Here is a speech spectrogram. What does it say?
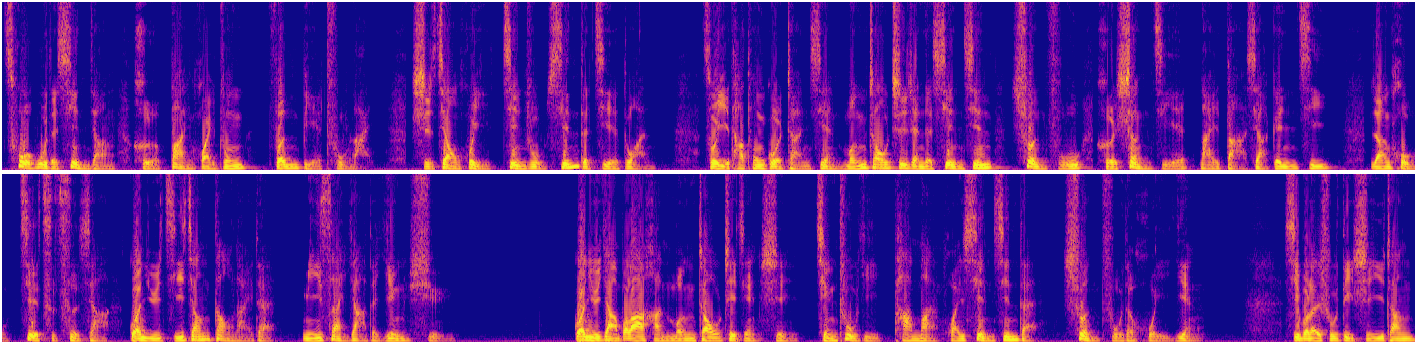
错误的信仰和败坏中分别出来，使教会进入新的阶段。”所以，他通过展现蒙召之人的信心、顺服和圣洁来打下根基，然后借此赐下关于即将到来的弥赛亚的应许。关于亚伯拉罕蒙召这件事，请注意他满怀信心的顺服的回应。希伯来书第十一章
